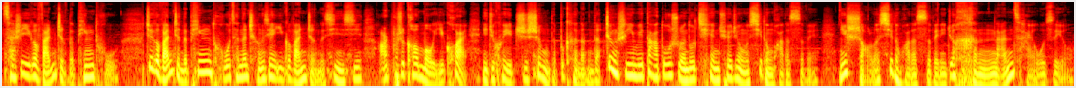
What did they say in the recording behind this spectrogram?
才是一个完整的拼图。这个完整的拼图才能呈现一个完整的信息，而不是靠某一块你就可以制胜的，不可能的。正是因为大多数人都欠缺这种系统化的思维，你少了系统化的思维，你就很难财务自由。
